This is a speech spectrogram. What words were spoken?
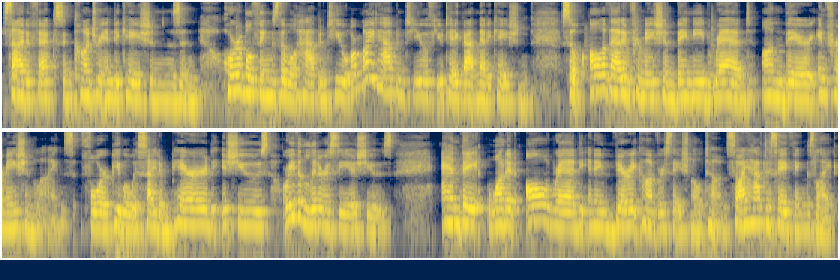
side effects and contraindications and horrible things that will happen to you or might happen to you if you take that medication. So all of that information they need read on their information lines for people with sight impaired issues or even literacy issues and they want it all read in a very conversational tone. So I have to say things like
